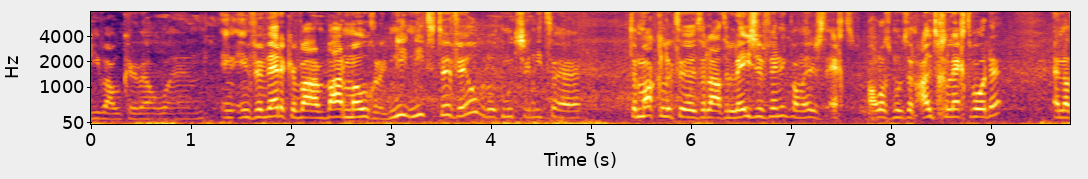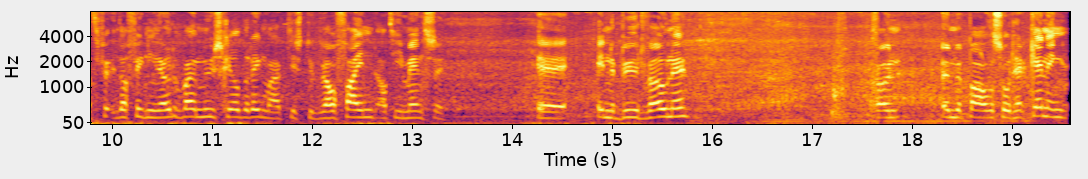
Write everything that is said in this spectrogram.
die wou ik er wel in, in verwerken waar, waar mogelijk. Niet, niet te veel, bedoel, het moet zich niet uh, te makkelijk te, te, laten lezen, vind ik. Want is het echt, alles moet dan uitgelegd worden. En dat, dat vind ik niet nodig bij een muurschildering. Maar het is natuurlijk wel fijn dat die mensen uh, in de buurt wonen. Gewoon een bepaalde soort herkenning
